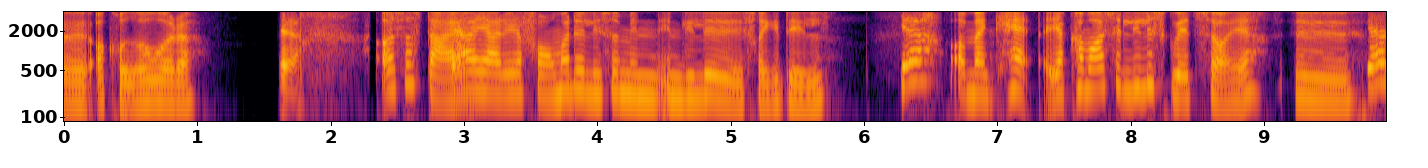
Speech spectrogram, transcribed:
øh, og krydderurter. Ja. Og så steger ja. jeg det. Jeg former det ligesom en, en lille frikadelle. Ja. Og man kan... Jeg kommer også et lille skvæt soja. Øh, ja.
